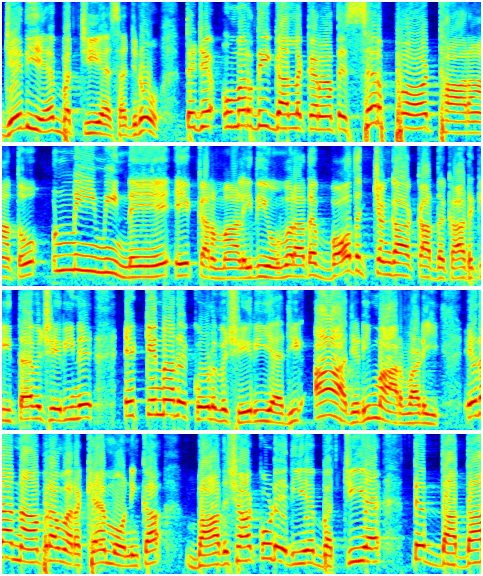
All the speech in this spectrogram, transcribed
ਜਿਹਦੀ ਇਹ ਬੱਚੀ ਹੈ ਸੱਜਣੋ। ਤੇ ਜੇ ਉਮਰ ਦੀ ਗੱਲ ਕਰਾਂ ਤੇ ਸਿਰਫ 18 ਤੋਂ 19 ਮਹੀਨੇ ਇਹ ਕਰਮ ਵਾਲੀ ਦੀ ਉਮਰ ਆ ਤੇ ਬਹੁਤ ਚੰਗਾ ਕੱਦ ਕਾਠ ਕੀਤਾ ਹੈ ਵਸ਼ੇਰੀ ਨੇ। ਇੱਕ ਇਹਨਾਂ ਦੇ ਕੋਲ ਵਸ਼ੇਰੀ ਹੈ ਜੀ ਆ ਜਿਹੜੀ ਮਾਰਵਾੜੀ। ਇਹਦਾ ਨਾਮ ਭਰਾਵਾਂ ਰੱਖਿਆ ਹੈ ਮੋਨਿਕਾ। ਬਾਦਸ਼ਾਹ ਘੋੜੇ ਦੀ ਇਹ ਬੱਚੀ ਹੈ ਤੇ ਦਾਦਾ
